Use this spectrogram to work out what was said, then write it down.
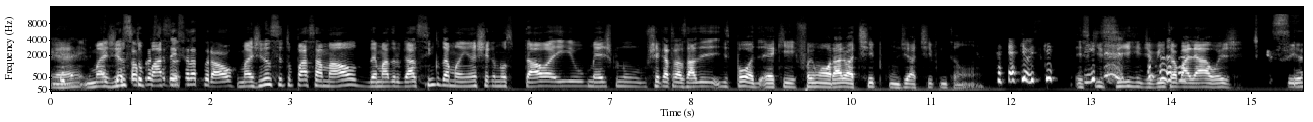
É, imagina é se tu passa. natural. Imagina se tu passa mal de madrugada, 5 da manhã, chega no hospital, aí o médico não chega atrasado e diz, pô, é que foi um horário atípico, um dia atípico, então. é que eu esqueci. Esqueci de vir trabalhar hoje. Esqueci.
